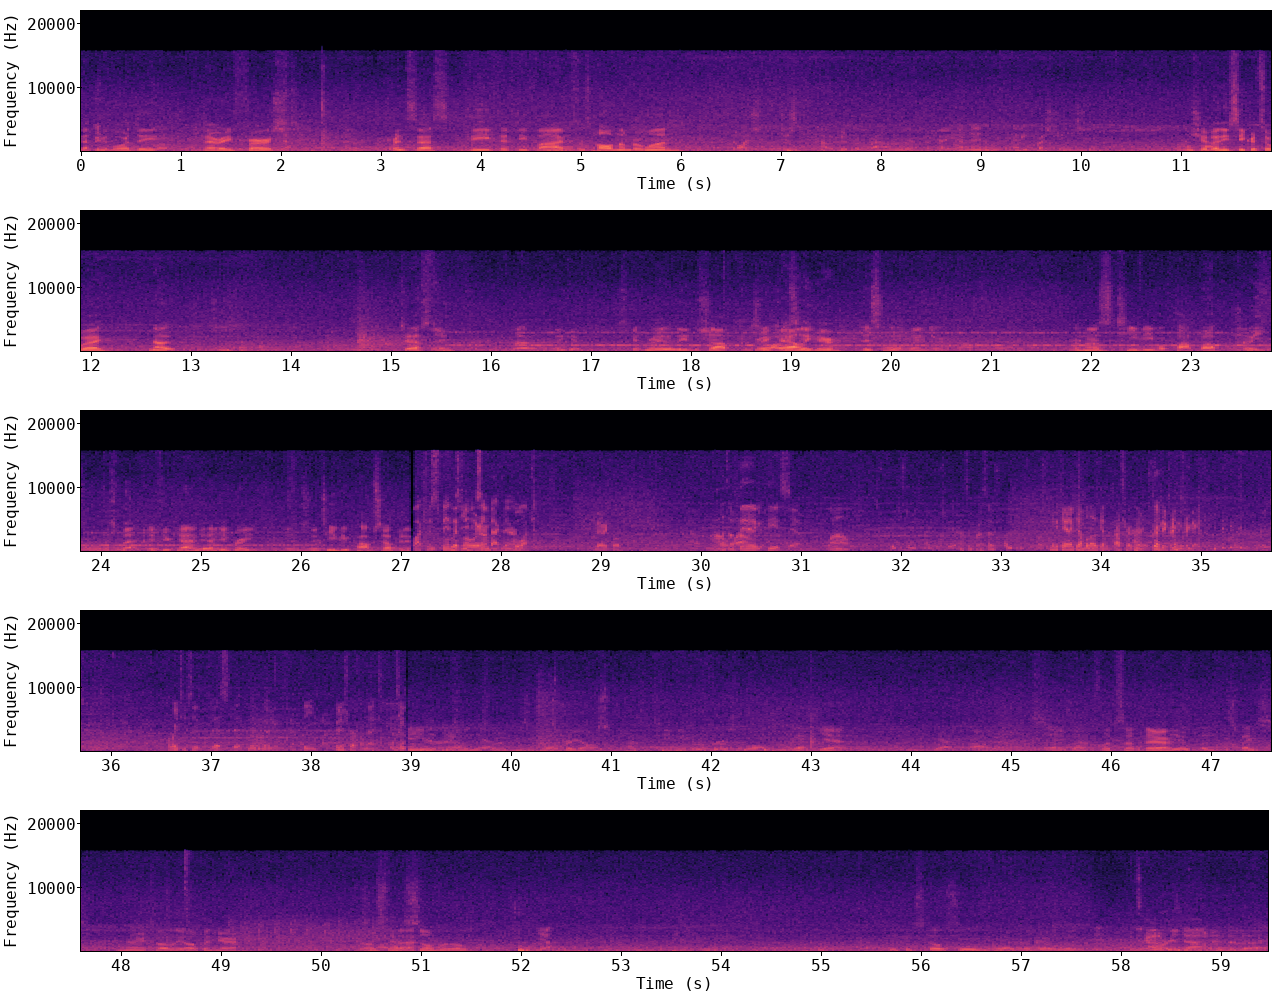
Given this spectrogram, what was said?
stepping aboard the very first Princess V55. This is hull number one. Guys, just have a good look round, okay? And then any questions? Don't give any secrets away. No. Just thank you. Just getting ready to leave the shop. Great So galley here. This whole window drop down. And Uh-huh. this TV will pop up. Should we split? If you can, that'd be great. So the TV pops up and it Watch it spin this all the way back there. Watch. Very cool. Wow, that's impressive. The till see this, this, this, this, the finish work on that. It's pretty awesome. Yeah. That flips up there. And open space. then you're totally open here. Is this that silver oak? Yeah. You can still see yeah, the real wood. It's got to be down into the.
